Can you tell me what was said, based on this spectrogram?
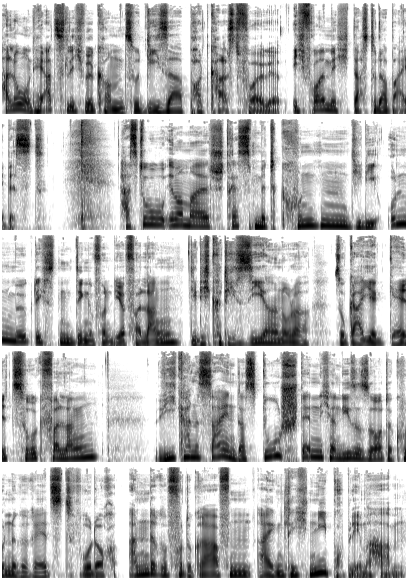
Hallo und herzlich willkommen zu dieser Podcast-Folge. Ich freue mich, dass du dabei bist. Hast du immer mal Stress mit Kunden, die die unmöglichsten Dinge von dir verlangen, die dich kritisieren oder sogar ihr Geld zurückverlangen? Wie kann es sein, dass du ständig an diese Sorte Kunde gerätst, wo doch andere Fotografen eigentlich nie Probleme haben?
